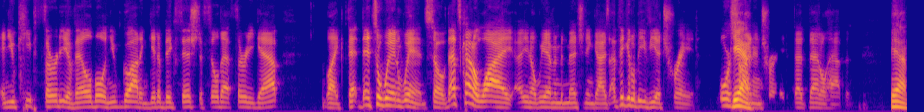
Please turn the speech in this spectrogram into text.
and you keep 30 available and you go out and get a big fish to fill that 30 gap, like that, that's a win win. So that's kind of why, uh, you know, we haven't been mentioning guys. I think it'll be via trade or Yeah. sign and trade. That, that'll happen. Yeah,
